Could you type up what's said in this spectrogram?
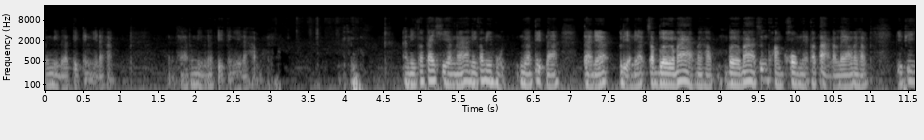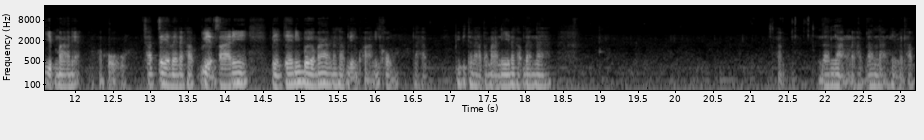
ต้องมีเนื้อติดอย่างนี้นะครับหูแท้ต้องมีเนื้อติดอย่างนี้นะครับ อันนี้ก็ใกล้เคียงนะ อันนี้ก็มีหูเนื้อติดนะ แต่เนี้ยเหรียญเนี้ยจะเบลอมากนะครับ เบลอมากซึ่งความคมเนี่ยก็ต่างกันแล้วนะครับพี่พี่ๆหยิบมาเนี่ยโอ้โหชัดเจนเลยนะครับ เหรียญซ้ายนี่เหรียญเกนี่เบลอมากนะครับ เหรียญขวานี่คมนะครับ พิพิจารณาประมาณนี้นะครับ ด้านหน้า ครับ ด้านหลังนะครับ ด้านหลังเห็นไหมครับ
